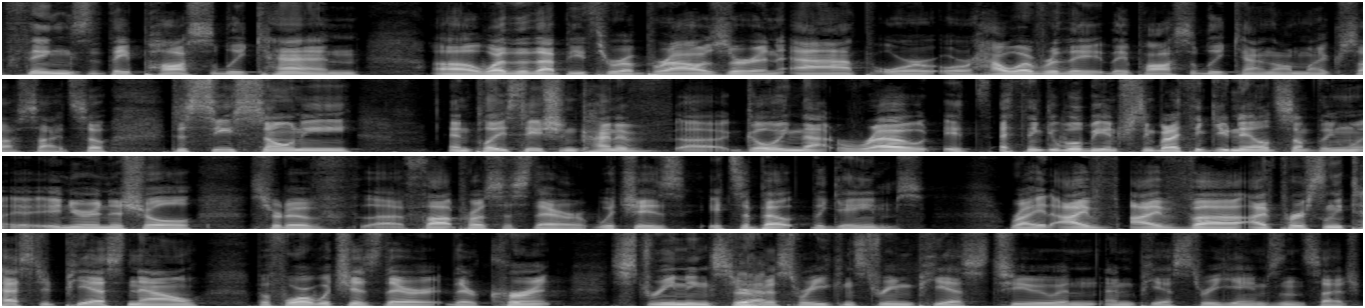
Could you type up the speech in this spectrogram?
things that they possibly can, uh, whether that be through a browser, an app, or or however they they possibly can on Microsoft side. So to see Sony and PlayStation kind of uh, going that route, it's I think it will be interesting. But I think you nailed something in your initial sort of uh, thought process there, which is it's about the games right? I've I've uh, I've personally tested PS Now before, which is their their current streaming service yeah. where you can stream PS2 and, and PS3 games and such,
